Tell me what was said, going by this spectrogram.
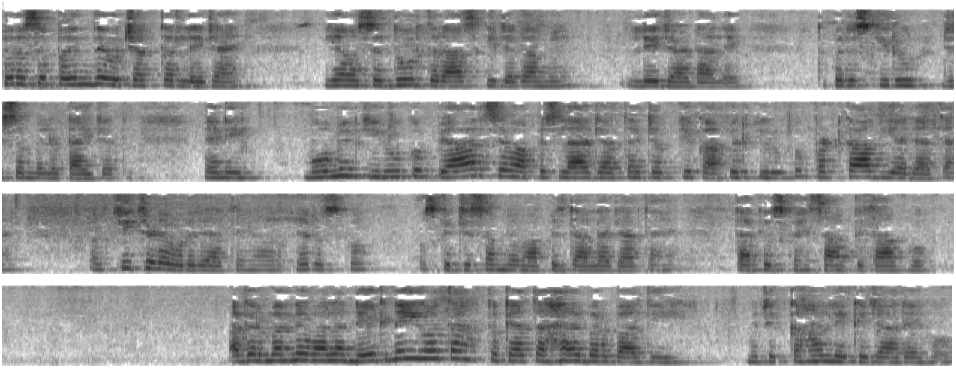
پھر اسے پرندے اچک کر لے جائیں، یا اسے دور دراز کی جگہ میں لے جا ڈالے۔ تو پھر اس کی روح جسم میں لوٹائی جاتی۔ یعنی مومن کی روح کو پیار سے واپس لایا جاتا ہے، جبکہ کافر کی روح کو پٹکا دیا جاتا ہے اور چیچڑے اڑ جاتے ہیں اور پھر اس کو اس کے جسم میں واپس ڈالا جاتا ہے تاکہ اس کا حساب کتاب ہو۔ اگر مرنے والا نیک نہیں ہوتا تو کہتا ہے بربادی۔ مجھے کہاں لے کے جا رہے ہو؟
